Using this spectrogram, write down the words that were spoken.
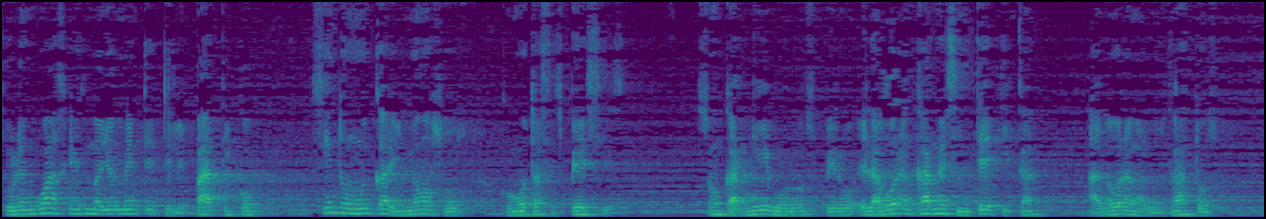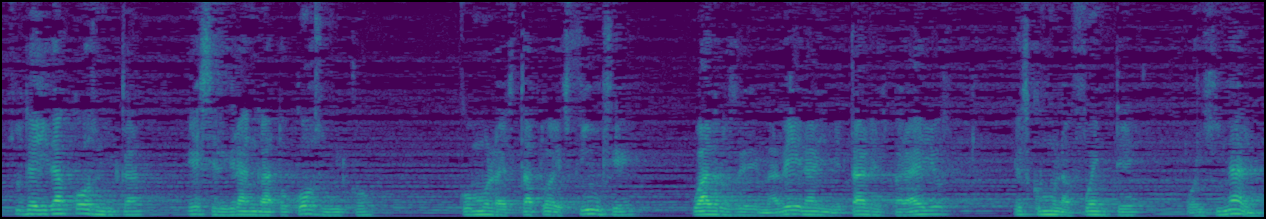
Su lenguaje es mayormente telepático, siendo muy cariñosos con otras especies. Son carnívoros, pero elaboran carne sintética, adoran a los gatos. Su deidad cósmica es el gran gato cósmico, como la estatua de Esfinge, cuadros de madera y metales para ellos, es como la fuente original.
